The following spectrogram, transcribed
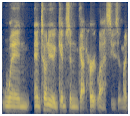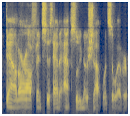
when Antonio Gibson got hurt last season, went down, our offense just had absolutely no shot whatsoever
